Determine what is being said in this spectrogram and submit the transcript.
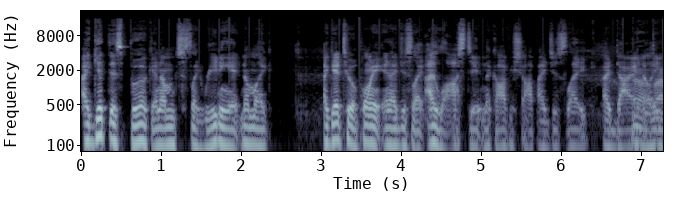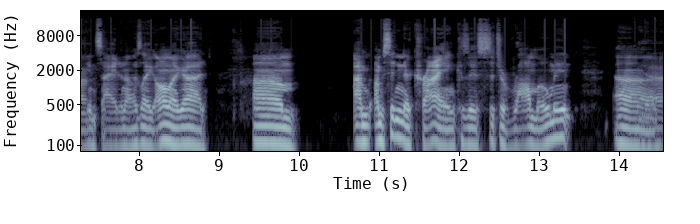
I get this book and I'm just like reading it and I'm like, I get to a point and I just like I lost it in the coffee shop. I just like I died oh, like man. inside and I was like, oh my god. Um, I'm I'm sitting there crying because it's such a raw moment. Uh, yeah.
